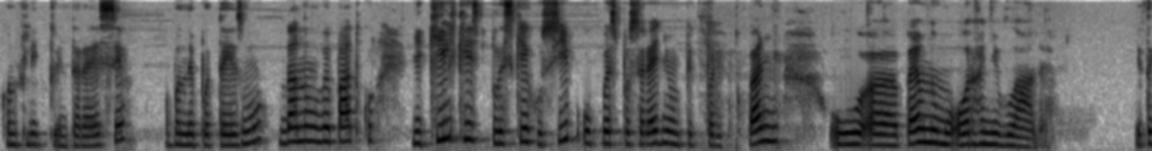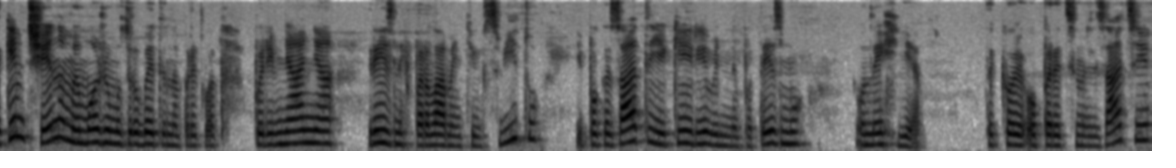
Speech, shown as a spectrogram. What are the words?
конфлікту інтересів або непотизму в даному випадку є кількість близьких осіб у безпосередньому підпорядкуванні у е, певному органі влади. І таким чином ми можемо зробити, наприклад, порівняння різних парламентів світу і показати, який рівень непотизму у них є. Такою операціоналізацією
